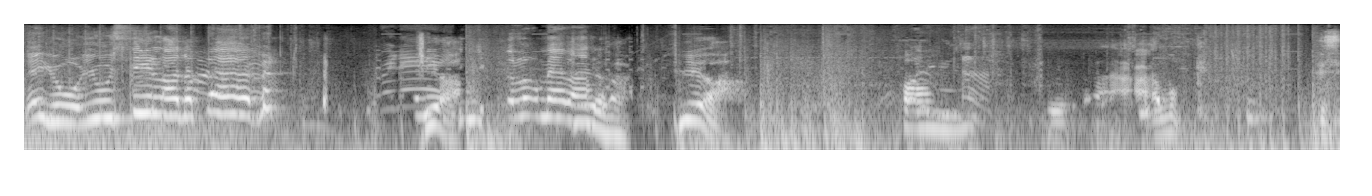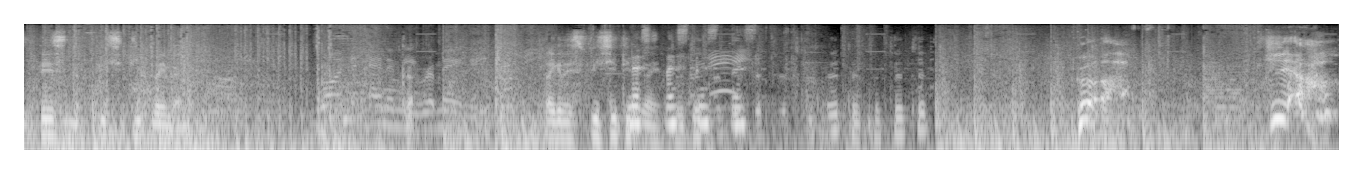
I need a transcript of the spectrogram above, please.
Hey, you, you still on the map. Yeah, Tolong map ah. yeah. Um. Ah, look. This, this is the PCT play, man. One enemy remaining. Like this PCT Nice, play. nice, nice, nice. Huh. Yeah.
